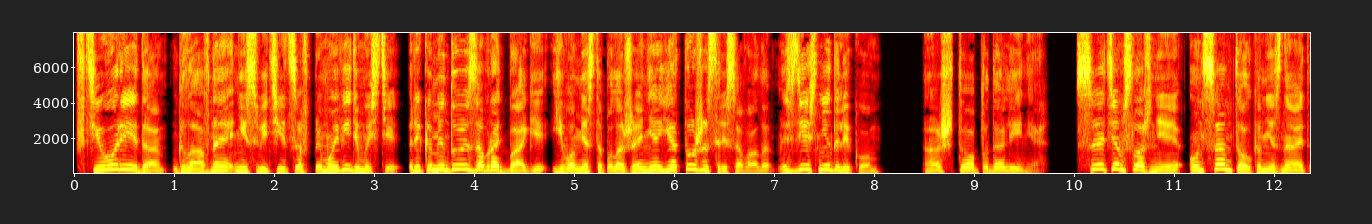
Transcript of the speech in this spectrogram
«В теории, да. Главное, не светиться в прямой видимости. Рекомендую забрать баги. Его местоположение я тоже срисовала. Здесь недалеко». «А что по долине?» С этим сложнее, он сам толком не знает.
